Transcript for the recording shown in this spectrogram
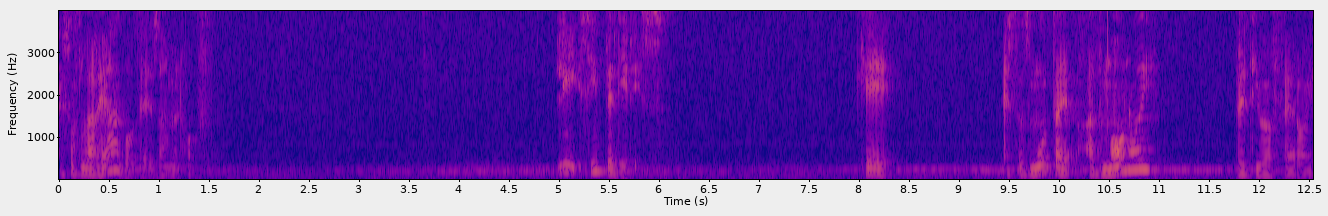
estas la reago de Zamenhof. Li simple diris ke estas multaj admonoj pri tiu aferoj.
